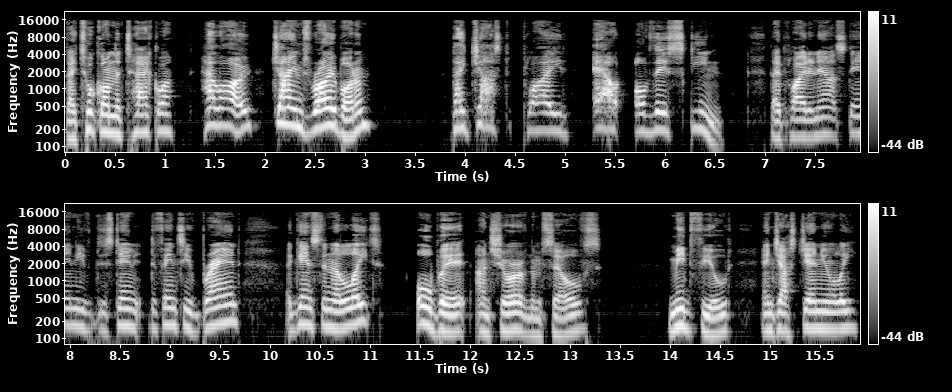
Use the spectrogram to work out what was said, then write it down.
they took on the tackler. Hello, James Rowbottom. They just played out of their skin. They played an outstanding defensive brand against an elite, albeit unsure of themselves, midfield, and just genuinely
